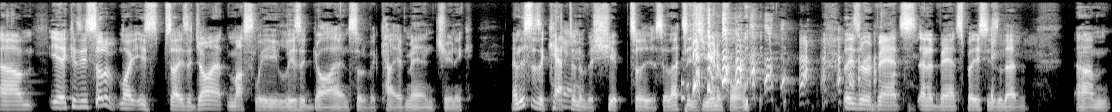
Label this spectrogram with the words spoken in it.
Um, yeah, because he's sort of like he's so he's a giant, muscly lizard guy in sort of a caveman tunic, and this is a captain Yeah. of a ship too. So that's his uniform. These are advanced an advanced species that have um,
